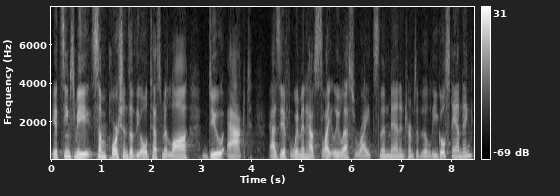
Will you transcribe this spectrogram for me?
it seems to me some portions of the Old Testament law do act as if women have slightly less rights than men in terms of the legal standing.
